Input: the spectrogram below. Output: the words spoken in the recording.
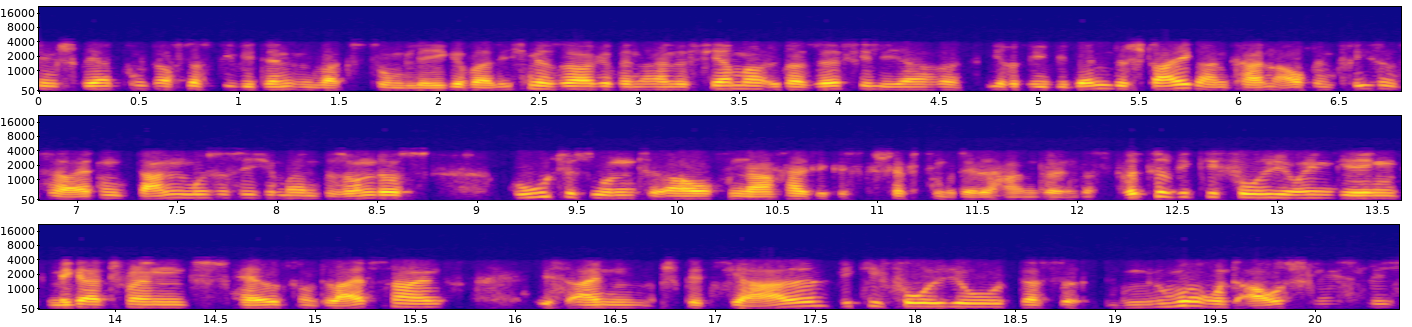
den Schwerpunkt auf das Dividendenwachstum lege, weil ich mir sage, wenn eine Firma über sehr viele Jahre ihre Dividende steigern kann, auch in Krisenzeiten, dann muss es sich um ein besonders gutes und auch nachhaltiges Geschäftsmodell handeln. Das dritte Wikifolio hingegen, Megatrend Health und Life Science, ist ein Spezial-Wikifolio, das nur und ausschließlich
